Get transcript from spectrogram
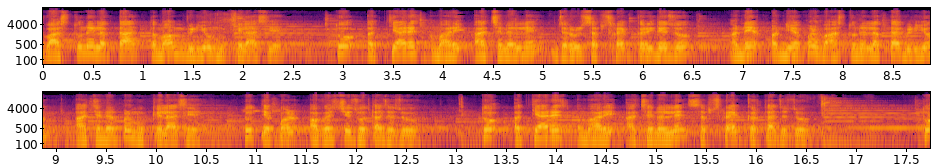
વાસ્તુને લગતા તમામ વીડિયો મૂકેલા છે. તો અત્યારે જ અમારી આ ચેનલને જરૂર સબસ્ક્રાઈબ કરી દેજો. અને અન્ય પણ વાસ્તુને લગતા વીડિયો આ ચેનલ પર મૂકેલા છે, તો તે પણ અવશ્ય જોતા જજો. તો અત્યારે જ અમારી આ ચેનલને સબસ્ક્રાઈબ કરતા જજો. તો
